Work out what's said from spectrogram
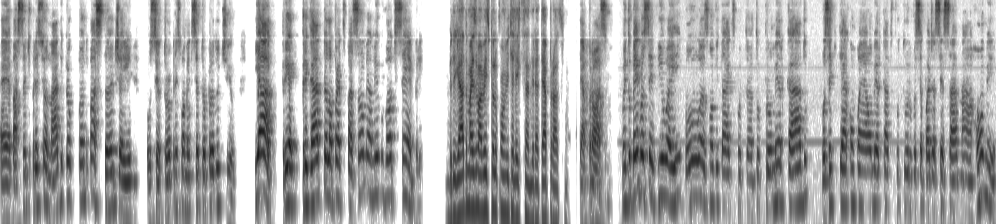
é, bastante pressionado e preocupando bastante aí o setor, principalmente o setor produtivo. Iago, obrigado pela participação, meu amigo, volte sempre. Obrigado mais uma vez pelo convite, Alexander. Até a próxima. Até a próxima. Muito bem, você viu aí boas novidades, portanto, para o mercado. Você que quer acompanhar o mercado futuro, você pode acessar na home,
